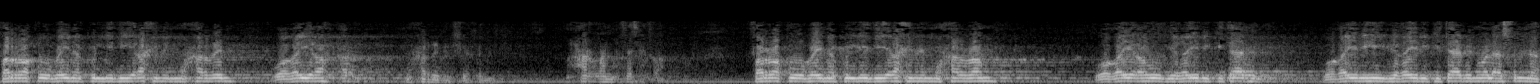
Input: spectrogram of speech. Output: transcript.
فرقوا بين كل ذي رحم محرم وغيره. محرم الشيخ محرم بفتح فرقوا بين كل ذي رحم محرم وغيره بغير كتاب وغيره بغير كتاب ولا سنة.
